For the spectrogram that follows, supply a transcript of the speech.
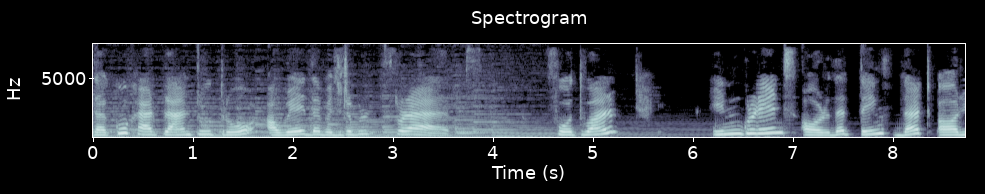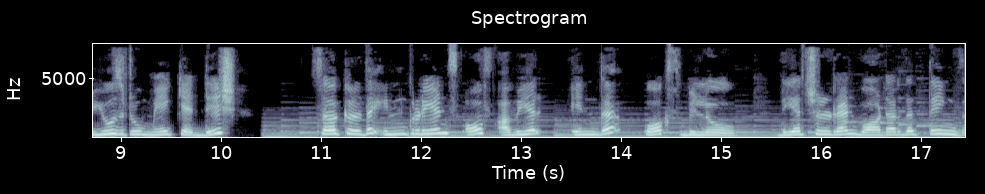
The cook had planned to throw away the vegetable scraps. Fourth one, ingredients or the things that are used to make a dish. Circle the ingredients of avial in the box below. Dear children, what are the things,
